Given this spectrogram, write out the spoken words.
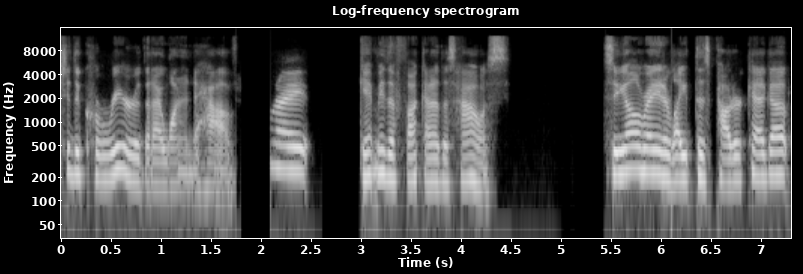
to the career that I wanted to have. Right. Get me the fuck out of this house. So, y'all ready to light this powder keg up?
